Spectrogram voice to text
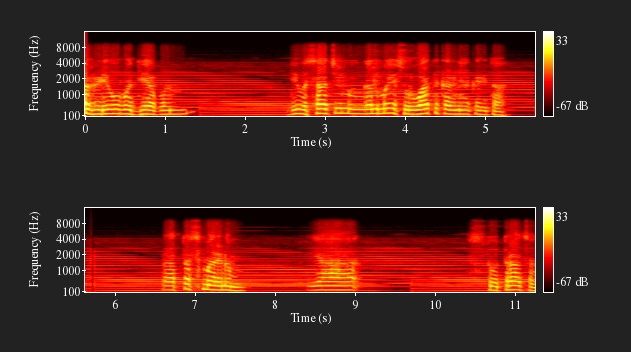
व्हिडिओमध्ये आपण दिवसाची मंगलमय सुरुवात करण्याकरिता प्रातस्मरणम या स्तोत्राचं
